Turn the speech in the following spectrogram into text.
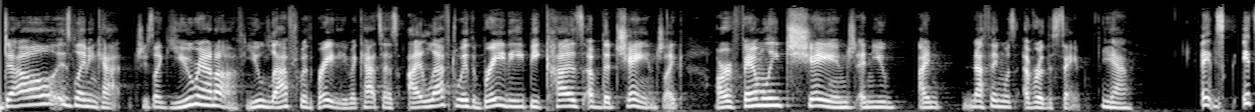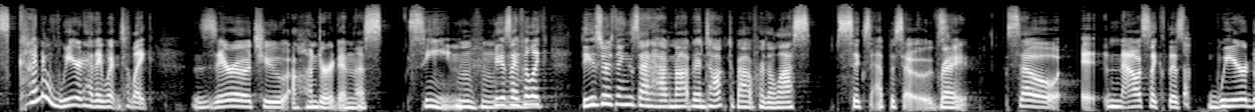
Del is blaming Kat. She's like, You ran off. You left with Brady. But Kat says, I left with Brady because of the change. Like, our family changed, and you, I, nothing was ever the same. Yeah. It's it's kind of weird how they went to like zero to a hundred in this scene mm-hmm. because I feel like these are things that have not been talked about for the last six episodes. Right. So it, now it's like this weird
